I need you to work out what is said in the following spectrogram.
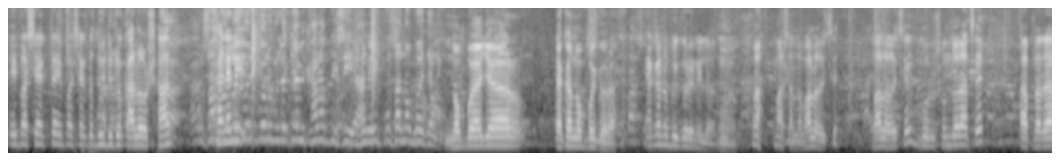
এই পাশে একটা এই পাশে একটা দুই দুটো কালো সার। ফাইনালি পঁচানব্বই গরু বলে কি আমি খারাপ দিছি? এখন এই পঁচানব্বই দেন। নব্বই হাজার একানব্বই করা। একানব্বই করে নিল। বাহ মাশাল্লাহ ভালো হয়েছে। ভালো হয়েছে গরু সুন্দর আছে। আপনারা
